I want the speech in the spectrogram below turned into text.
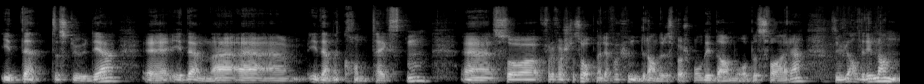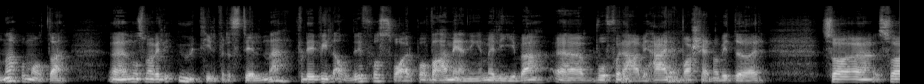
i dette studiet, eh, i denne, i denne konteksten, så for det første så åpner det for 100 andre spørsmål de da må besvare. Så de vil aldri lande, på en måte. Eh, noe som er veldig utilfredsstillende. For de vil aldri få svar på hva er meningen med livet, eh, hvorfor er vi her, hva skjer når vi dør. Så, eh, så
